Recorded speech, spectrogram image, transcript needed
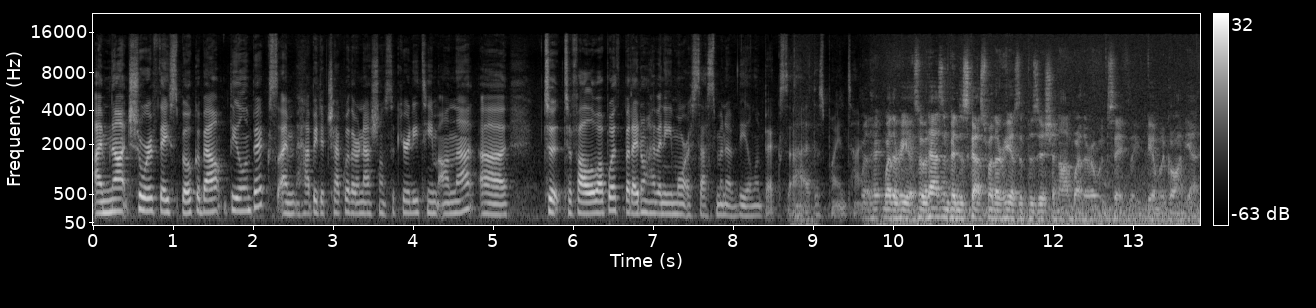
I'm not sure if they spoke about the Olympics. I'm happy to check with our national security team on that uh, to, to follow up with, but I don't have any more assessment of the Olympics uh, at this point in time. Whether, whether he has, so it hasn't been discussed whether he has a position on whether it would safely be able to go on yet.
